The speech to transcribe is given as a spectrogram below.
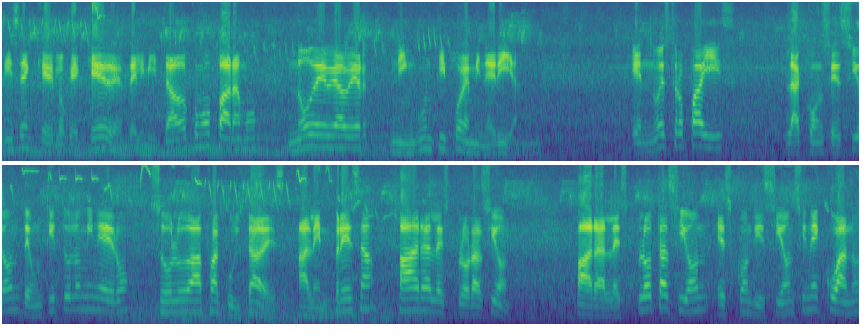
dicen que lo que quede delimitado como páramo no debe haber ningún tipo de minería. En nuestro país, la concesión de un título minero solo da facultades a la empresa para la exploración para la explotación es condición sine qua non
